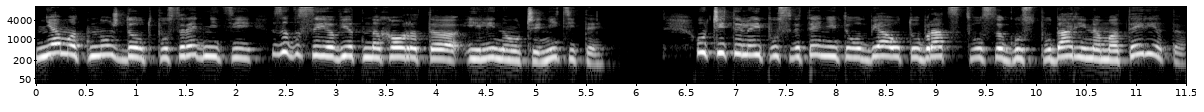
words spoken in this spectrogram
нямат нужда от посредници, за да се явят на хората или на учениците. Учителя и посветените от бялото братство са господари на материята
